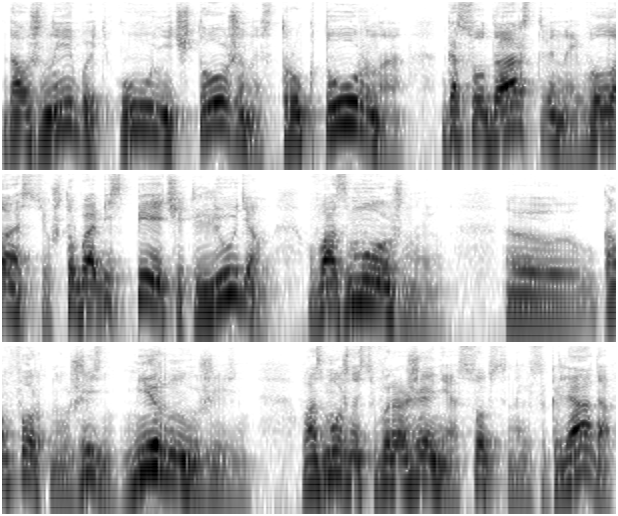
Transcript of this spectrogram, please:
должны быть уничтожены структурно государственной властью, чтобы обеспечить людям возможную э, комфортную жизнь, мирную жизнь, возможность выражения собственных взглядов,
